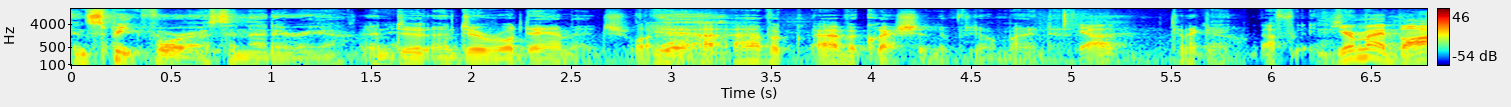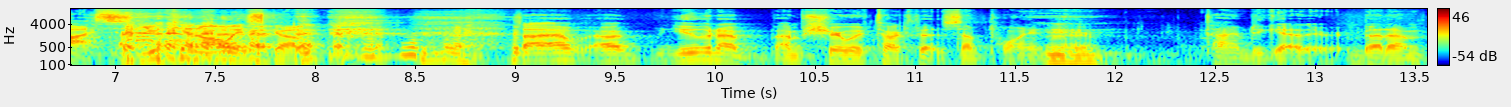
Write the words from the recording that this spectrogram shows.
and speak for us in that area. and do and do real damage. Well, Yeah. I, I have a I have a question if you don't mind. Yeah. Can I go? Uh, you're my boss. You can always go. So I, I, you and I, I'm sure we've talked about it at some point in our time together. But um,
